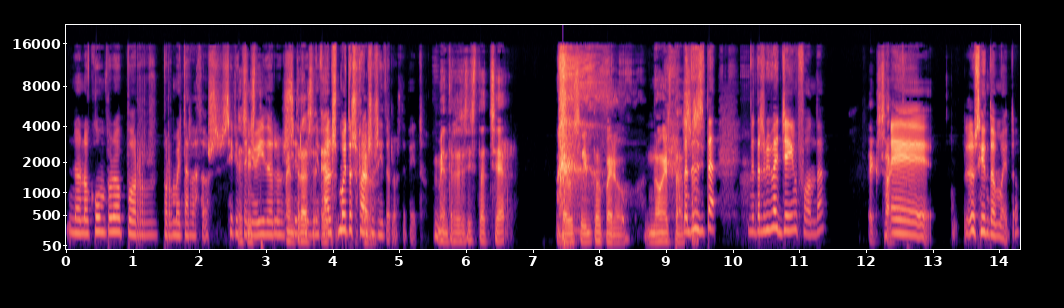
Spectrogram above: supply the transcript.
Non o cumpro por, por moitas razóns. Sí que Existe. teño ídolos, Mentras, sí, teño fals, eh, moitos falsos claro, ídolos, de feito. Mentras exista Cher, eu sinto, pero non está mentras, exista, mentras viva Jane Fonda, Exacto. eh, lo sinto moito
